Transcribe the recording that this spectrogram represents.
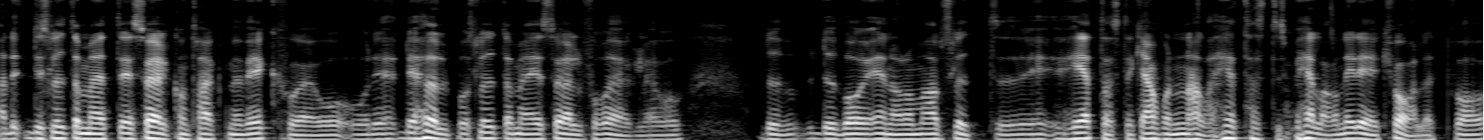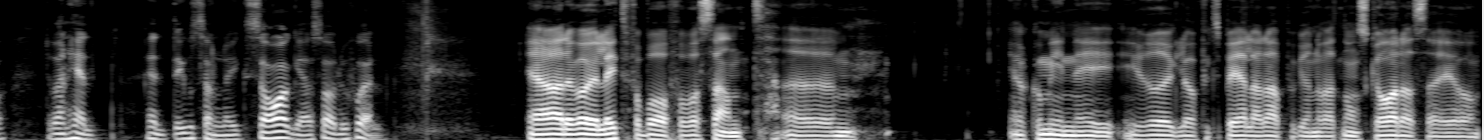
ja, det, det slutade med ett SHL-kontrakt med Växjö och, och det, det höll på att sluta med SHL för Rögle och du, du var en av de absolut hetaste, kanske den allra hetaste spelaren i det kvalet. Var, det var en helt helt osannolik saga, sa du själv. Ja, det var ju lite för bra för att vara sant. Jag kom in i, i Rögle och fick spela där på grund av att någon skadade sig och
